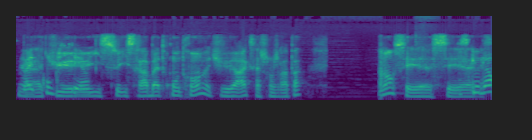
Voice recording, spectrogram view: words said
Ça va être Bah, tu- hein. ils, se, ils se rabattront autrement et tu verras que ça changera pas. Ah non, c'est c'est Parce que là,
